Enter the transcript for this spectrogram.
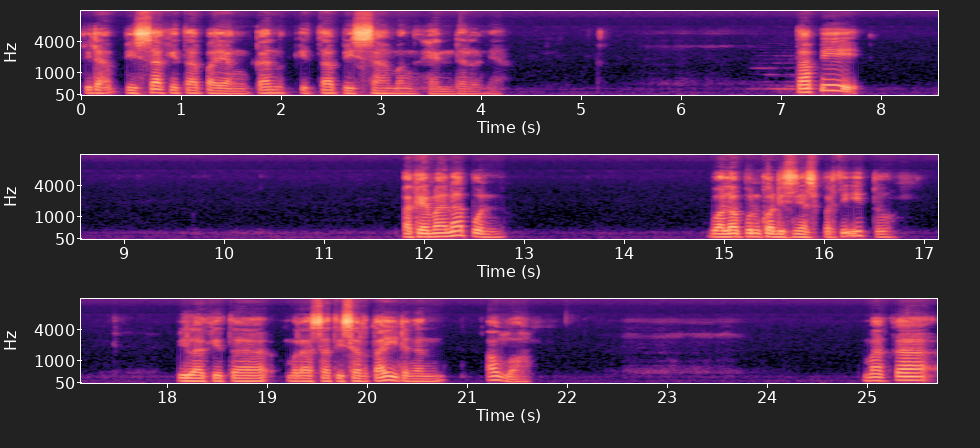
Tidak bisa kita bayangkan kita bisa menghandlenya. Tapi bagaimanapun Walaupun kondisinya seperti itu, bila kita merasa disertai dengan Allah, maka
